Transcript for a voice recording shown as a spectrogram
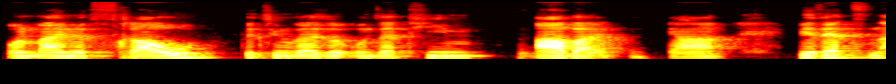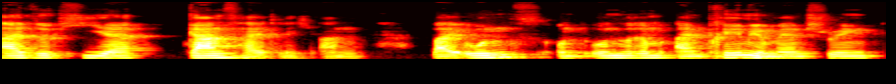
und meine Frau beziehungsweise unser Team arbeiten, ja? Wir setzen also hier ganzheitlich an. Bei uns und unserem ein Premium Mentoring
